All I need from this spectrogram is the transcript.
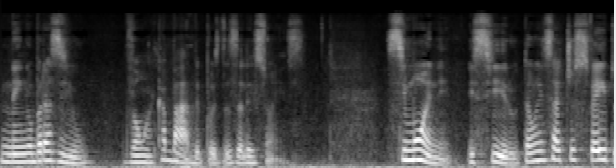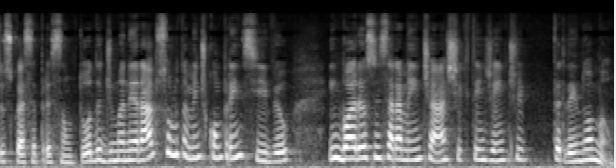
nem o Brasil vão acabar depois das eleições. Simone e Ciro estão insatisfeitos com essa pressão toda de maneira absolutamente compreensível, embora eu sinceramente ache que tem gente perdendo a mão.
